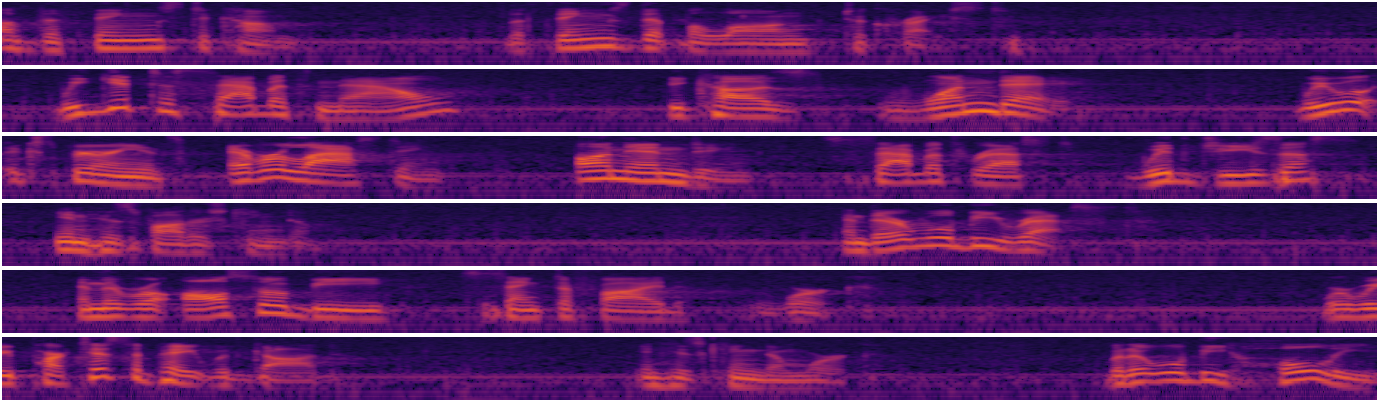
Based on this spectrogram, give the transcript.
of the things to come, the things that belong to Christ. We get to Sabbath now because one day we will experience everlasting, unending Sabbath rest with Jesus in his Father's kingdom. And there will be rest, and there will also be sanctified work where we participate with God in his kingdom work. But it will be holy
